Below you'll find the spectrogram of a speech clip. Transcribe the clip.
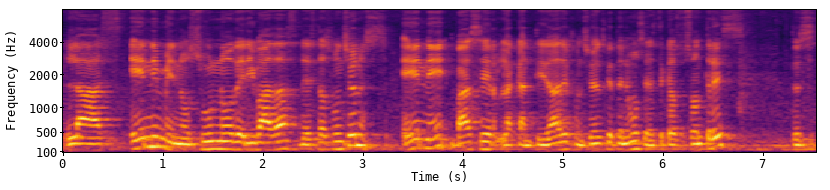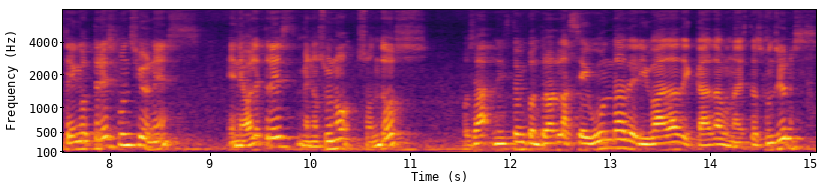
las n-1 derivadas de estas funciones. n va a ser la cantidad de funciones que tenemos, en este caso son 3. Entonces si tengo 3 funciones, n vale 3, menos 1 son 2. O sea, necesito encontrar la segunda derivada de cada una de estas funciones.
